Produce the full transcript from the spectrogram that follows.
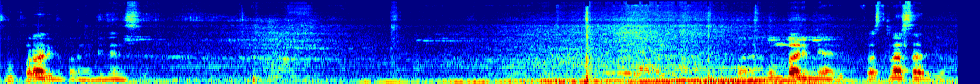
சூப்பரா இருக்கு பாருங்க டிசைன்ஸ் பாருங்க ரொம்ப அருமையா இருக்கு. ஃபர்ஸ்ட் கிளாஸா இருக்கு பாருங்க.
